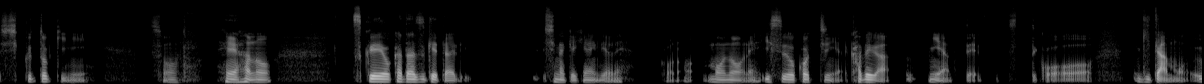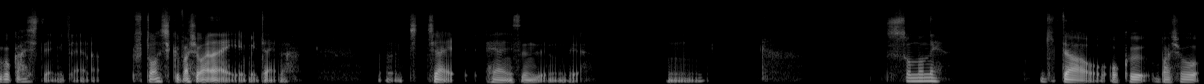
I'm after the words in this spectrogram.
敷く時にその部屋の机を片付けたりしなきゃいけないんだよね。このものをね椅子をこっちに壁がにあってつってこうギターも動かしてみたいな。布団敷く場所がないみたいな、うん、ちっちゃい部屋に住んでるんで、うん、そのねギターを置く場所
